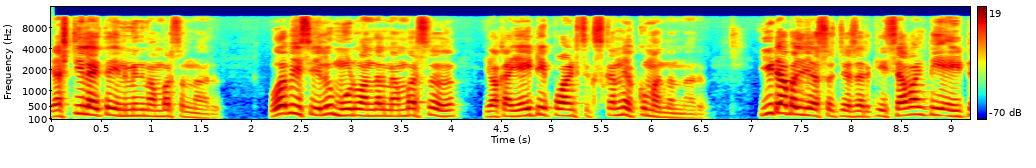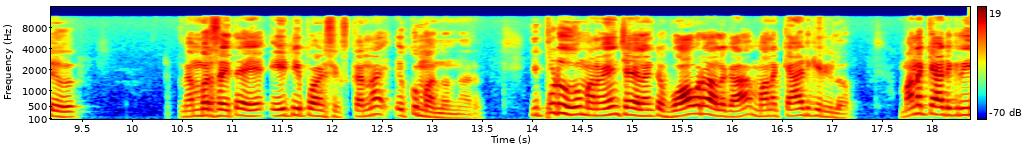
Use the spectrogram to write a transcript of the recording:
ఎస్టీలు అయితే ఎనిమిది మెంబర్స్ ఉన్నారు. ఓబీసీలు మూడు వందల మెంబర్స్ ఈ యొక్క ఎయిటీ పాయింట్ సిక్స్ కన్నా ఎక్కువ మంది ఉన్నారు. ఈడబ్ల్యూఎస్ వచ్చేసరికి సెవెంటీ ఎయిట్ మెంబర్స్ అయితే ఎయిటీ పాయింట్ సిక్స్ కన్నా ఎక్కువ మంది ఉన్నారు. ఇప్పుడు మనం ఏం చేయాలంటే ఓవరాల్గా మన కేటగిరీలో మన కేటగిరీ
